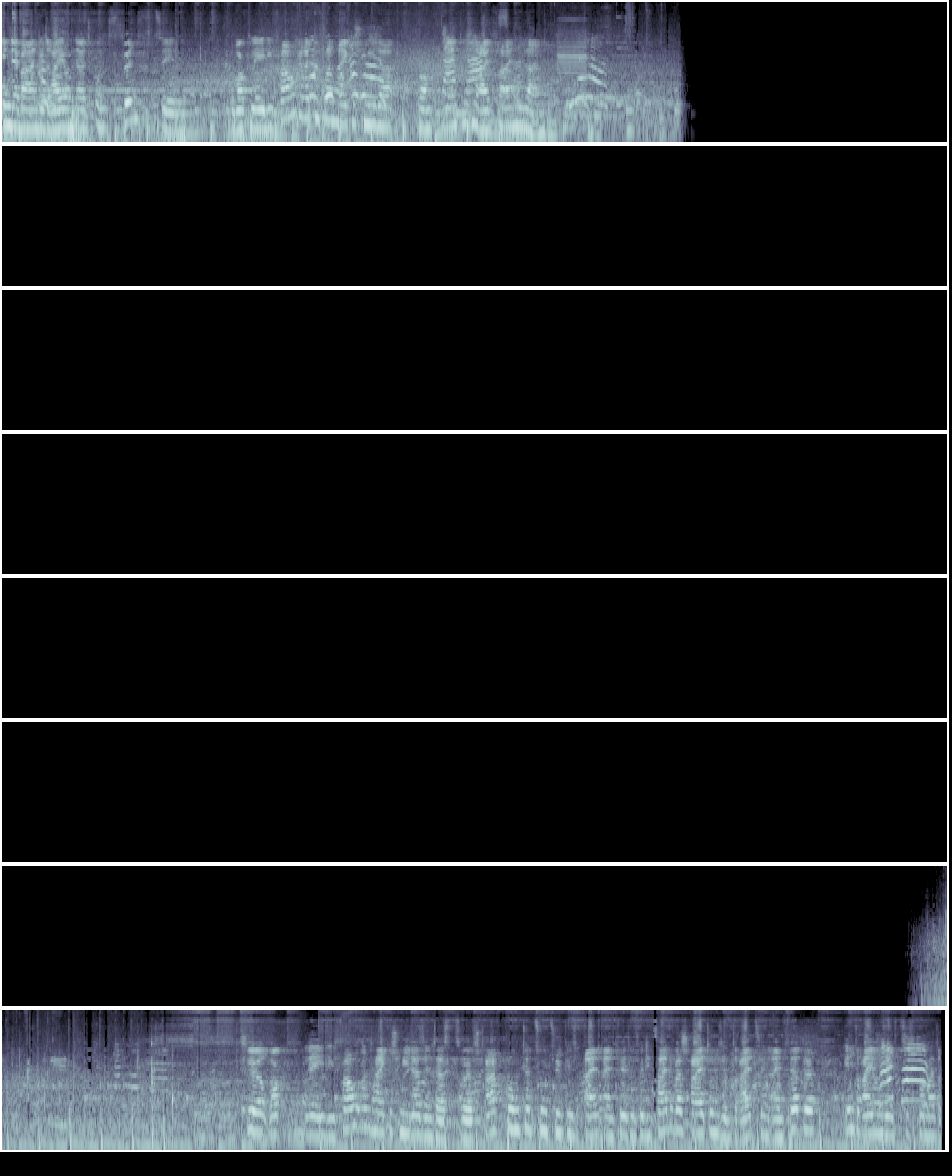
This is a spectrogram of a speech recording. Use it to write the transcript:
In der Bahn die 315. Rock Lady V, geritten von Heike Schmieder vom ländlichen Reitverein Mühlheim. Für Rock Lady V und Heike Schmieder sind das 12 Strafpunkte, zuzüglich ein ein Viertel für die Zeitüberschreitung sind 13 ein Viertel in 63,3.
